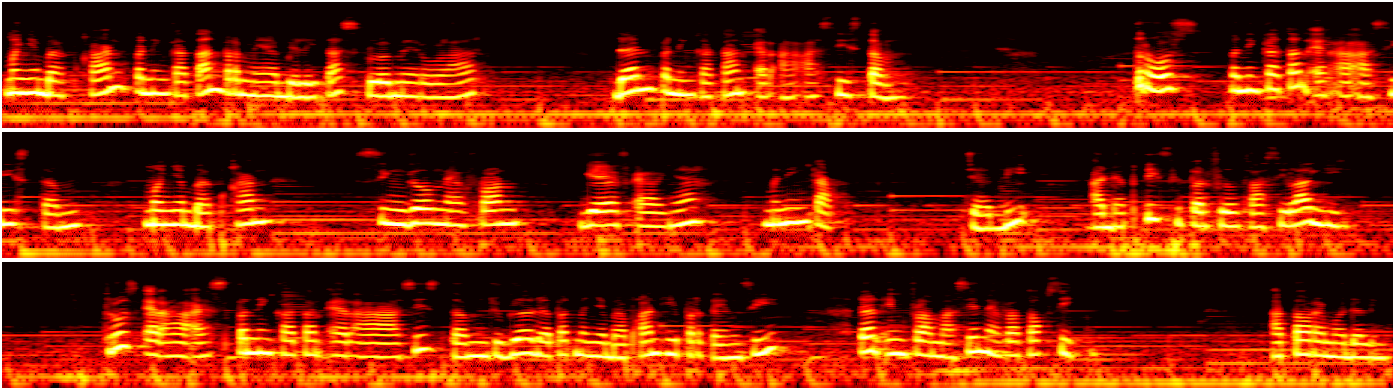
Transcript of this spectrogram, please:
menyebabkan peningkatan permeabilitas glomerular dan peningkatan RAA sistem. Terus, peningkatan RAA sistem menyebabkan single nephron GFR-nya meningkat. Jadi, adaptif hiperfiltrasi lagi. Terus RAS, peningkatan RAA sistem juga dapat menyebabkan hipertensi dan inflamasi nefrotoksik atau remodeling.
